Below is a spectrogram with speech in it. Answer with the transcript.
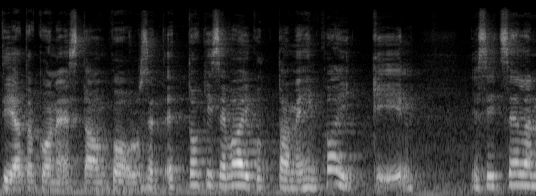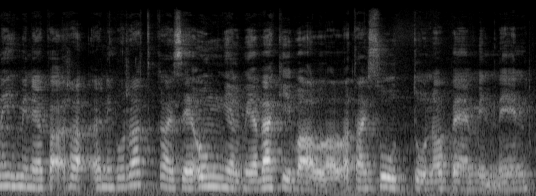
tietokoneesta on koulussa. Et, et toki se vaikuttaa meihin kaikkiin. Ja sitten sellainen ihminen, joka ra, niin kuin ratkaisee ongelmia väkivallalla tai suuttuu nopeammin, niin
